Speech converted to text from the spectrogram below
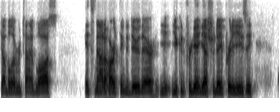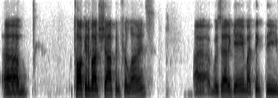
double overtime loss. It's not a hard thing to do there. You, you can forget yesterday pretty easy. Um, talking about shopping for lines, I was at a game. I think the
